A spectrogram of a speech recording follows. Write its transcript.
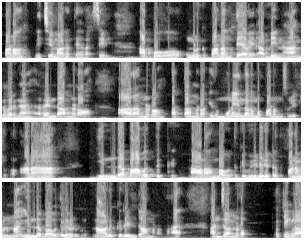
பணம் நிச்சயமாக தேவை. சரி. அப்போ உங்களுக்கு பணம் தேவை அப்படின்னா அங்கே வருங்க ரெண்டாம் இடம் ஆறாம் இடம் பத்தாம் இடம் இது மூணையும் தான் நம்ம பணம்னு சொல்லிட்டு இருக்கோம் ஆனால் இந்த பாவத்துக்கு நாலாம் பாவத்துக்கு வீடு கட்டுறதுக்கு பணம் வேணும்னா இந்த பாவத்தை தான் எடுக்கணும். நாலுக்கு ரெண்டாம் இடம்னா அஞ்சாம் இடம். ஓகேங்களா?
